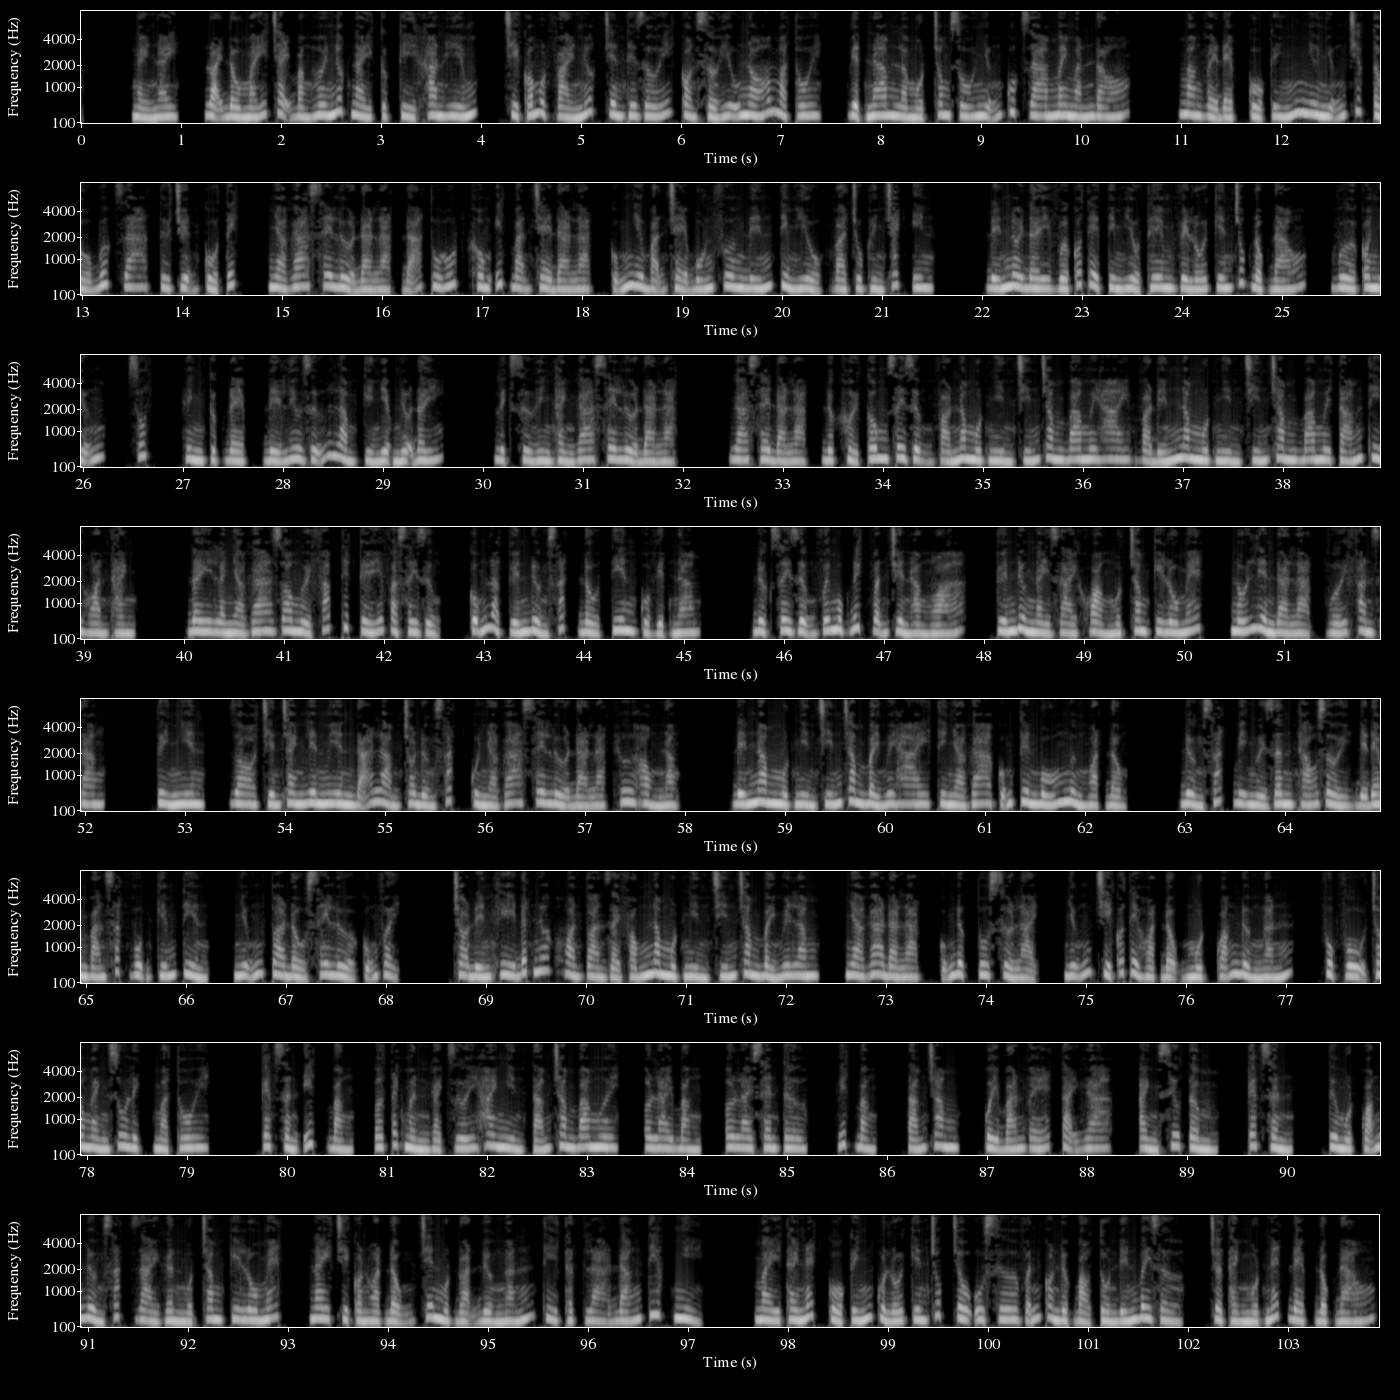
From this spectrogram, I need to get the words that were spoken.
Ngày nay, loại đầu máy chạy bằng hơi nước này cực kỳ khan hiếm, chỉ có một vài nước trên thế giới còn sở hữu nó mà thôi. Việt Nam là một trong số những quốc gia may mắn đó. Mang vẻ đẹp cổ kính như những chiếc tàu bước ra từ chuyện cổ tích, nhà ga xe lửa Đà Lạt đã thu hút không ít bạn trẻ Đà Lạt cũng như bạn trẻ bốn phương đến tìm hiểu và chụp hình check-in. Đến nơi đây vừa có thể tìm hiểu thêm về lối kiến trúc độc đáo, vừa có những sút hình cực đẹp để lưu giữ làm kỷ niệm nữa đấy. Lịch sử hình thành ga xe lửa Đà Lạt Ga xe Đà Lạt được khởi công xây dựng vào năm 1932 và đến năm 1938 thì hoàn thành. Đây là nhà ga do người Pháp thiết kế và xây dựng, cũng là tuyến đường sắt đầu tiên của Việt Nam. Được xây dựng với mục đích vận chuyển hàng hóa, tuyến đường này dài khoảng 100 km, nối liền Đà Lạt với Phan Giang. Tuy nhiên, do chiến tranh liên miên đã làm cho đường sắt của nhà ga xe lửa Đà Lạt hư hỏng nặng. Đến năm 1972 thì nhà ga cũng tuyên bố ngừng hoạt động. Đường sắt bị người dân tháo rời để đem bán sắt vụn kiếm tiền, những toa đầu xe lửa cũng vậy. Cho đến khi đất nước hoàn toàn giải phóng năm 1975, nhà ga Đà Lạt cũng được tu sửa lại, những chỉ có thể hoạt động một quãng đường ngắn, phục vụ cho ngành du lịch mà thôi. Capson ít bằng, attachment gạch dưới 2830, online bằng, online center, ít bằng, 800, quầy bán vé tại ga, ảnh siêu tầm, caption, từ một quãng đường sắt dài gần 100 km, nay chỉ còn hoạt động trên một đoạn đường ngắn thì thật là đáng tiếc nhỉ. May thay nét cổ kính của lối kiến trúc châu Âu xưa vẫn còn được bảo tồn đến bây giờ, trở thành một nét đẹp độc đáo.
